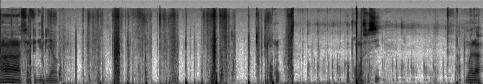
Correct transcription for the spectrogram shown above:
Ah, ça fait du bien. Je suis trop con. pour moi ceci. Voilà.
